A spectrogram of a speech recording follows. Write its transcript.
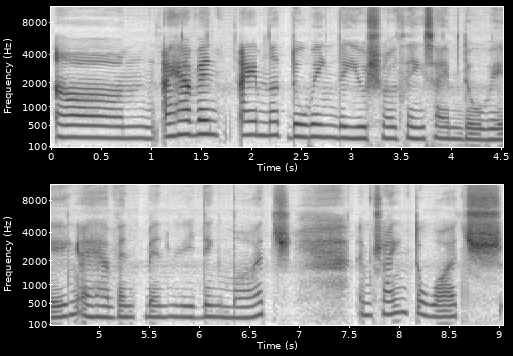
Um, I haven't I am not doing the usual things I'm doing. I haven't been reading much. I'm trying to watch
